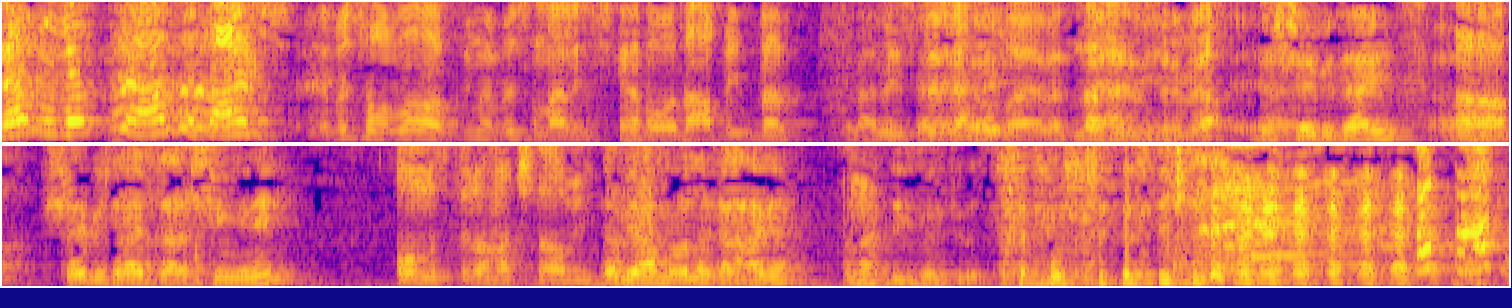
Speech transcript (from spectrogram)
يا عم بس يا عم ما تزعلش يا باشا والله العظيم يا باشا معلش هو ده عبيط بس. معلش يا مستبع. باشا والله بس لا يعني- ده الشاي بتاعي؟ آه. الشاي بتاعي بتاع 20 جنيه؟ هو مستبع مالكش دعوه بيه طب يا عم أقول لك على حاجة. أنا هديك بنتي بس خليهم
